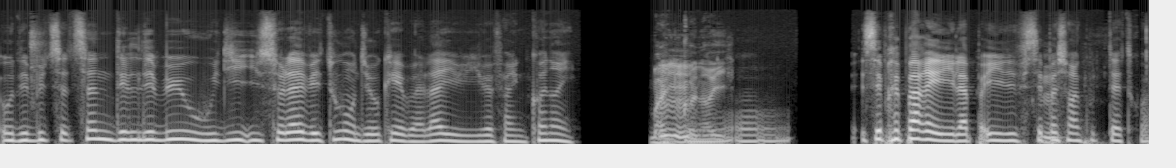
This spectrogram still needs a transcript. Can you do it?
au début de cette scène, dès le début où il dit il se lève et tout, on dit ok, bah là, il va faire une connerie. Bah, une Mhm. connerie. On- C'est préparé, il a, pas- il, c'est Mm. pas sur un coup de tête, quoi.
